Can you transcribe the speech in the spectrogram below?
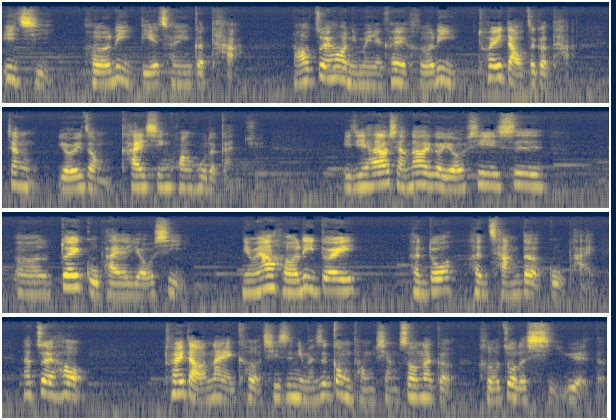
一起合力叠成一个塔，然后最后你们也可以合力推倒这个塔，这样有一种开心欢呼的感觉。以及还要想到一个游戏是，呃，堆骨牌的游戏，你们要合力堆很多很长的骨牌，那最后推倒的那一刻，其实你们是共同享受那个合作的喜悦的。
